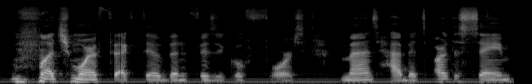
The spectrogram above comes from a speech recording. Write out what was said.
much more effective than physical force man's habits are the same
